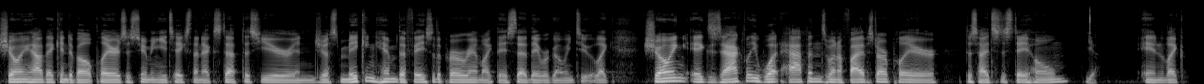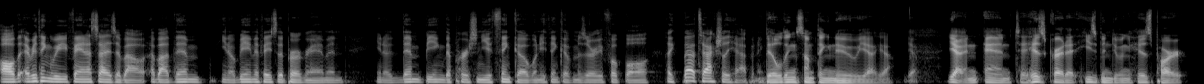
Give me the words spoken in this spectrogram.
Showing how they can develop players, assuming he takes the next step this year, and just making him the face of the program like they said they were going to. Like showing exactly what happens when a five star player decides to stay home Yeah. and like all the, everything we fantasize about about them, you know, being the face of the program and you know them being the person you think of when you think of Missouri football, like that's actually happening. Building something new. Yeah. Yeah. Yeah. Yeah. And, and to his credit, he's been doing his part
